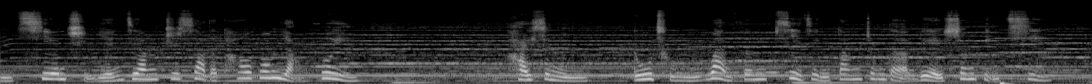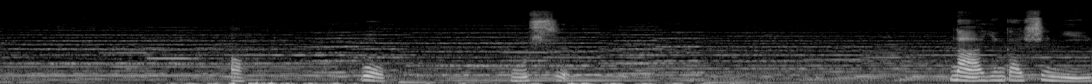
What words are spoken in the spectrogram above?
于千尺岩浆之下的韬光养晦，还是你独处于万分僻静当中的敛声屏气？哦，不，不是，那应该是你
